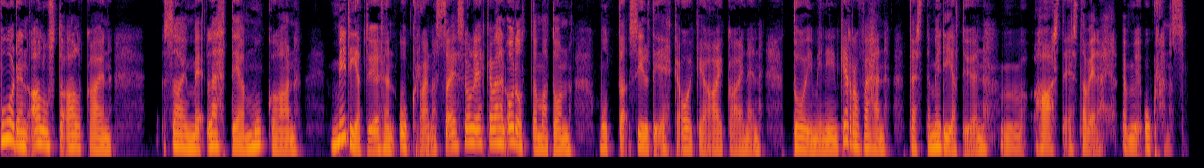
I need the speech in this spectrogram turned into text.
vuoden alusta alkaen saimme lähteä mukaan mediatyöhön Ukrainassa. Ja se oli ehkä vähän odottamaton, mutta silti ehkä oikea-aikainen toimi. Niin kerro vähän tästä mediatyön mm, haasteesta Venäjä, Ukrainassa.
